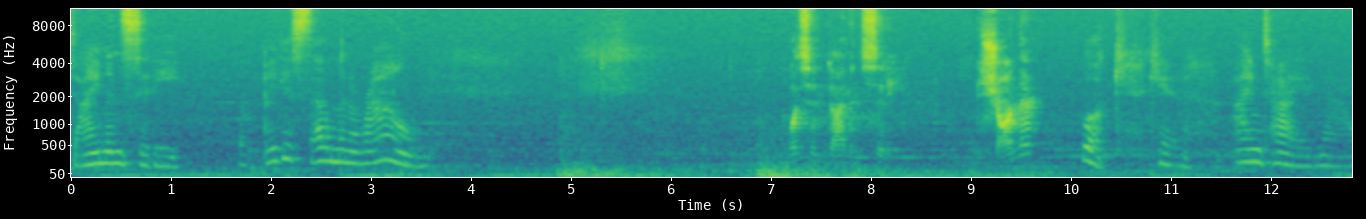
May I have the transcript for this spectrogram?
Diamond City, the biggest settlement around. What's in Diamond City? Is Sean there? Look, kid, I'm tired now.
